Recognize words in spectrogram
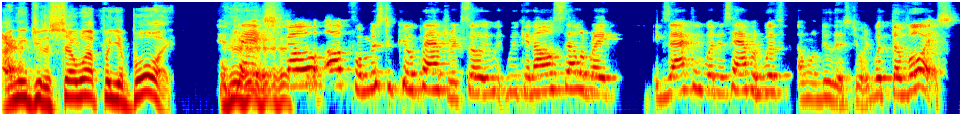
I, I, need you to show up for your boy. okay, show up for Mr. Kilpatrick so we, we, can all celebrate exactly what has happened with, I want to do this, George, with the voice,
